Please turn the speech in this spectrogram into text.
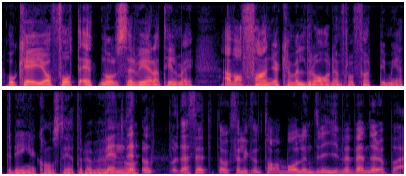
Okej jag har fått 1-0 serverat till mig, ja vad fan jag kan väl dra den från 40 meter, det är inga konstigheter överhuvudtaget. Vänder upp på det sättet också, liksom tar bollen, driver, vänder upp och äh,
